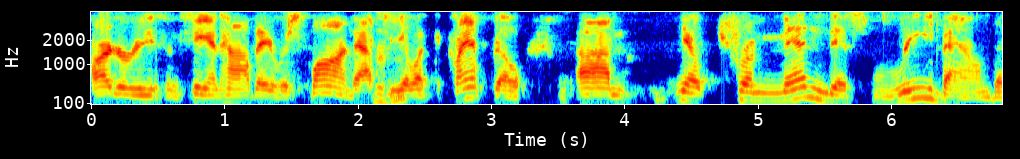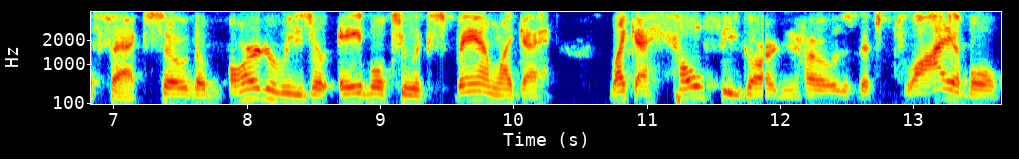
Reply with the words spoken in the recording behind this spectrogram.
arteries and seeing how they respond after mm-hmm. you let the clamp go, um, you know, tremendous rebound effect. So the arteries are able to expand like a, like a healthy garden hose that's pliable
